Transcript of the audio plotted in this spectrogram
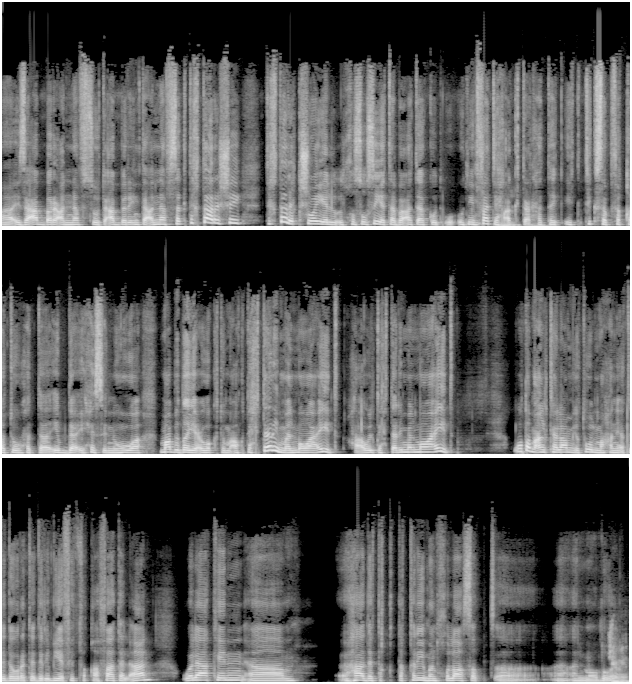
آه، إذا عبر عن نفسه تعبر أنت عن نفسك. تختار الشيء تخترق شوية الخصوصية تبعتك وتنفتح أكثر حتى تكسب ثقته حتى يبدأ يحس إنه هو ما بيضيع وقته معك. تحترم المواعيد. حاول تحترم المواعيد. وطبعا الكلام يطول ما حنعطي دورة تدريبية في الثقافات الآن. ولكن هذا تقريبا خلاصة آه، آه، الموضوع. جميل.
